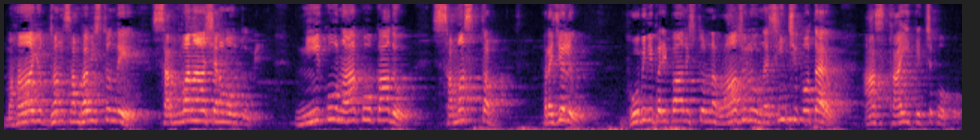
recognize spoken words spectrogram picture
మహాయుద్ధం సంభవిస్తుంది సర్వనాశనం అవుతుంది నీకు నాకు కాదు సమస్త ప్రజలు భూమిని పరిపాలిస్తున్న రాజులు నశించిపోతారు. ఆ స్థాయి తెచ్చుకోకు.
